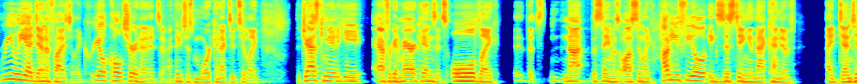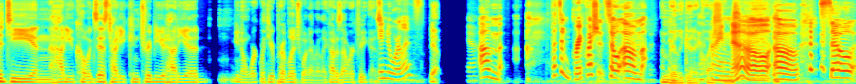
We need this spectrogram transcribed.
really identifies to like Creole culture and it's and I think it's just more connected to like the jazz community, African Americans. It's old, like that's not the same as Austin. Like, how do you feel existing in that kind of identity and how do you coexist? How do you contribute? How do you, you know, work with your privilege, whatever? Like, how does that work for you guys? In New Orleans? Yep. Yeah. Um, that's a great question. So, um, I'm really good at questions. I know. Um, so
